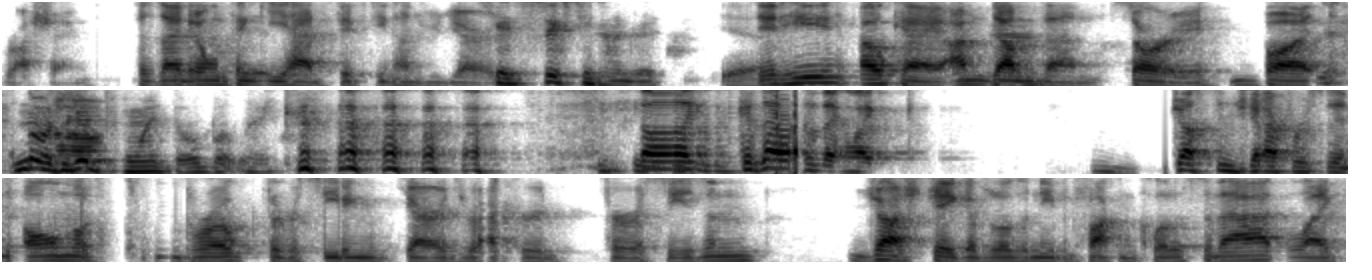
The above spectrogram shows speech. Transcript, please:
rushing because I don't think he had 1500 yards. He had 1600. Yeah. Did he? Okay, I'm dumb then. Sorry, but No, it's a Um, good point though, but like no, like because that's the thing. Like Justin Jefferson almost broke the receiving yards record for a season. Josh Jacobs wasn't even fucking close to that. Like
